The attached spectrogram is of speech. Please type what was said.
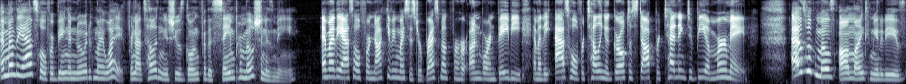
Am I the asshole for being annoyed with my wife for not telling me she was going for the same promotion as me? Am I the asshole for not giving my sister breast milk for her unborn baby? Am I the asshole for telling a girl to stop pretending to be a mermaid? As with most online communities,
